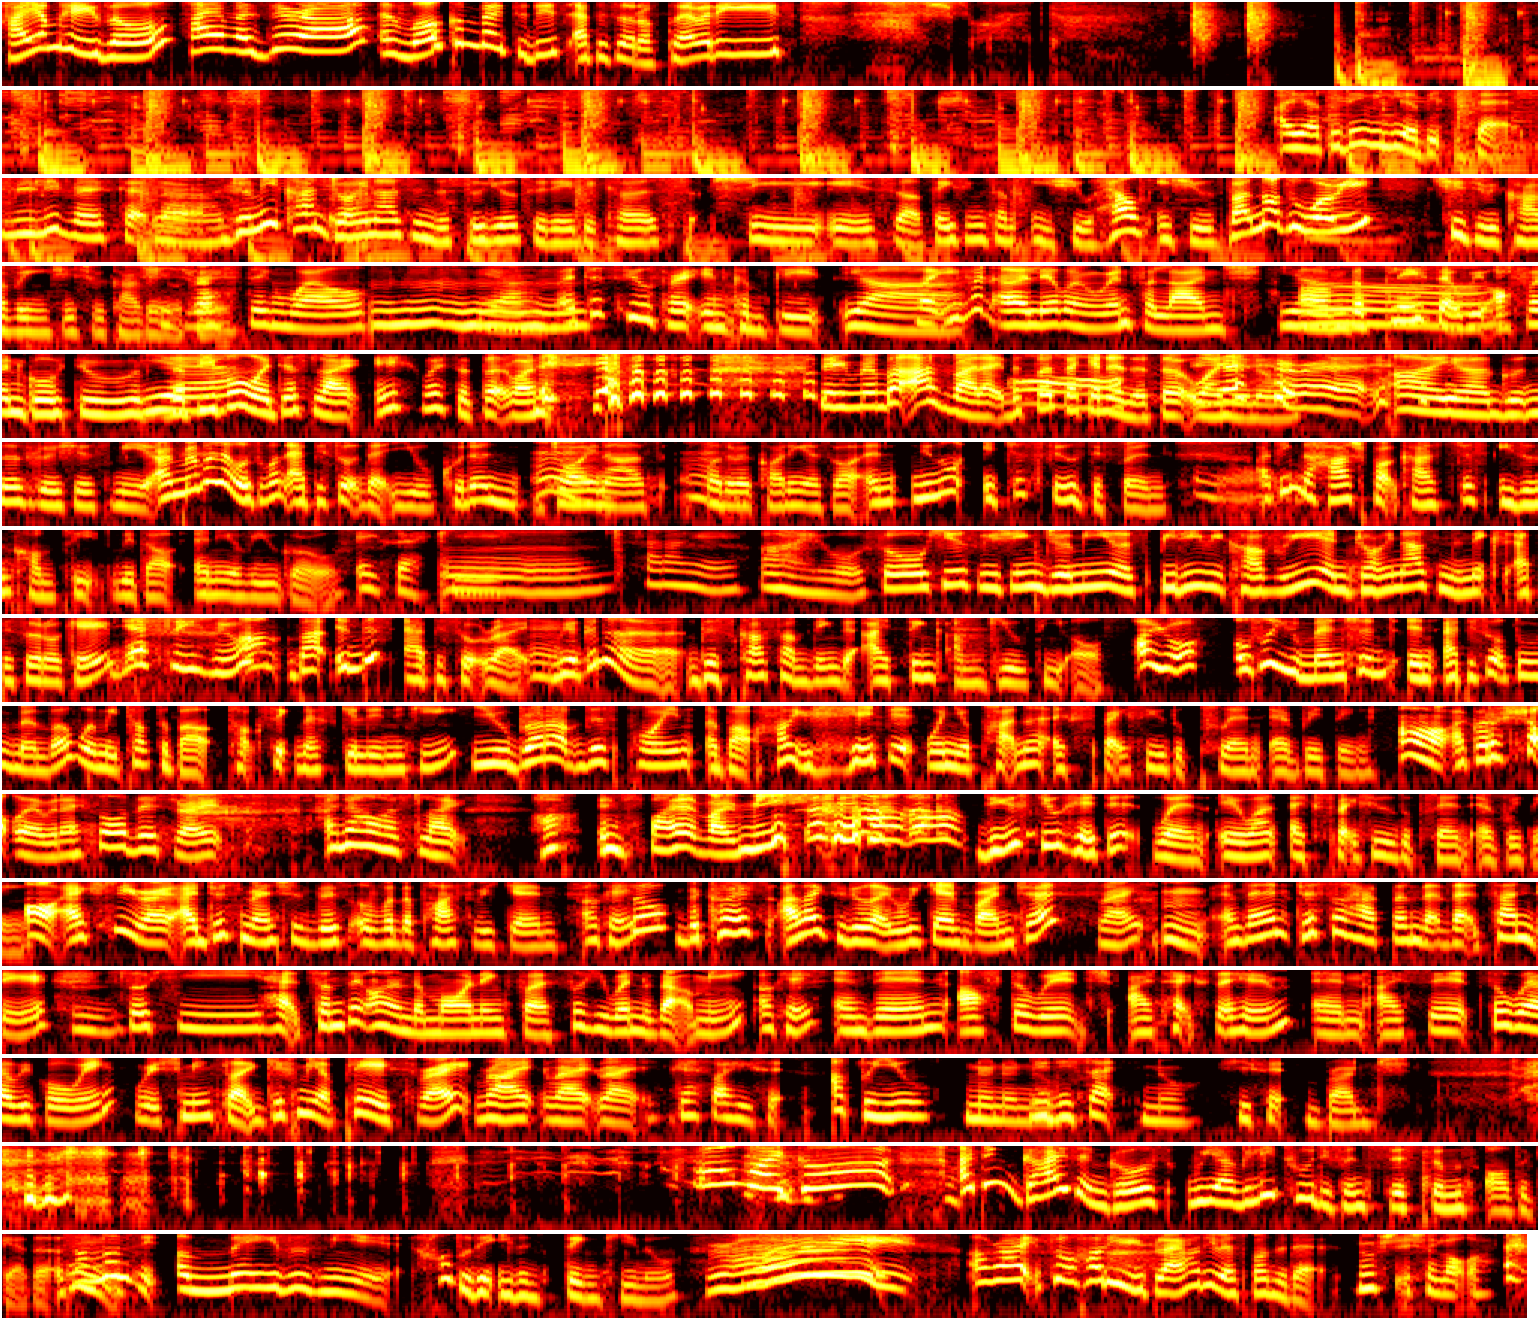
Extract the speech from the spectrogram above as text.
Hi, I'm Hazel, Hi, I'm Azura. and welcome back to this episode of Clarity's Ah, yeah, today really a bit sad. Really very sad. Yeah, Yeah. Jeremy can't join us in the studio today because she is uh, facing some issue, health issues. But not to worry, she's recovering. She's recovering. She's okay? resting well. Mm-hmm, yeah. It just feels very incomplete. Yeah. Like even earlier when we went for lunch, um, the place that we often go to, the people were just like, "Eh, where's the third one?" they remember us by like the first, second, and the third one. you know. correct. Oh yeah, goodness gracious me. I remember there was one episode that you couldn't Mm, join us for the recording as well. And you know, it just feels different. I think the Harsh podcast just isn't complete without any of you girls. Exactly. Mm. Aiyo. So here's wishing Jeremy a speedy recovery and join us in the next episode, okay? Yes, please do. Um, but in this episode, right, Mm. we're gonna discuss something that I think I'm guilty of. Ayo. Also, you mentioned in episode two, remember, when we talked about toxic masculinity, you brought up this point about how you hate it when your partner expects you to plan everything. Oh, I got a shock there when I saw this, right? And I was like, huh? Inspired by me? Do you still hate it when everyone expects you to plan everything? Oh, actually, right, I just mentioned this over the past weekend. Okay. So, because I like to do like weekend brunches. Right. Mm, and then just so happened that that Sunday, so he had something on in the morning first. So he went without me. Okay. And then after which I texted him and I said, So where are we going? Which means like, give me a place, right? Right, right, right. Guess what he said? Up to you. No, no, no. You decide. No, he said brunch. Oh my god! I think guys and girls, we are really two different systems altogether. Sometimes it amazes me. How do they even think, you know? Right. Alright, so how do you reply? How do you respond to that? No shit, Sherlock.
